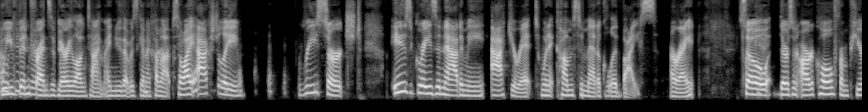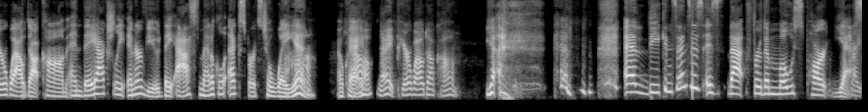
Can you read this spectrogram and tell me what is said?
Oh, We've been you? friends a very long time. I knew that was going to come up. So I actually researched is Grey's Anatomy accurate when it comes to medical advice? All right. So okay. there's an article from purewow.com and they actually interviewed, they asked medical experts to weigh uh-huh. in. Okay. Yeah, okay. Purewow.com. Yeah. and, and the consensus is that for the most part, yes, right.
